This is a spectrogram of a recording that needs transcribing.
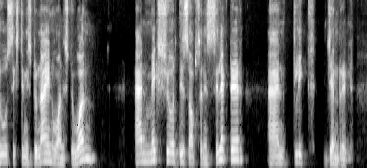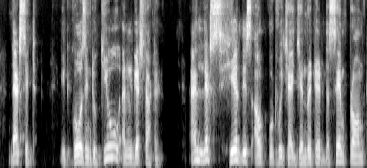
do 16 is to 9 1 is to 1 and make sure this option is selected and click generate that's it it goes into queue and will get started and let's hear this output which I generated the same prompt.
